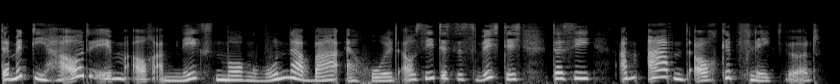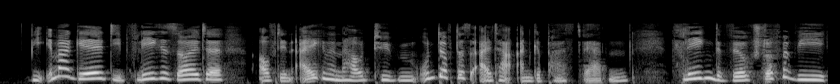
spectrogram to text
Damit die Haut eben auch am nächsten Morgen wunderbar erholt aussieht, ist es wichtig, dass sie am Abend auch gepflegt wird. Wie immer gilt, die Pflege sollte auf den eigenen Hauttypen und auf das Alter angepasst werden. Pflegende Wirkstoffe wie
